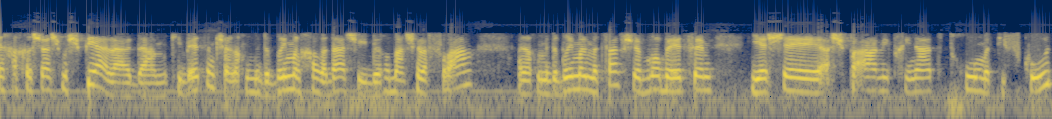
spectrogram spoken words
איך החשש משפיע על האדם. כי בעצם כשאנחנו מדברים על חרדה שהיא ברמה של הפרעה, אנחנו מדברים על מצב שבו בעצם יש אה, השפעה מבחינת תחום התפקוד,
